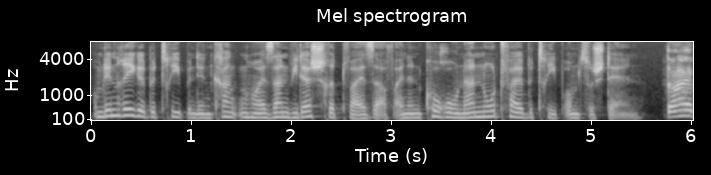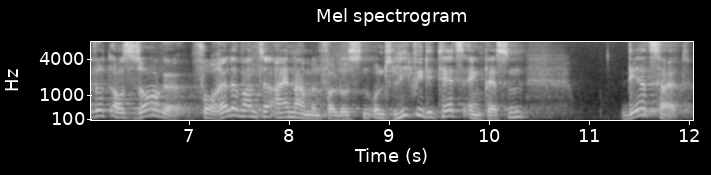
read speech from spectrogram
um den Regelbetrieb in den Krankenhäusern wieder schrittweise auf einen Corona-Notfallbetrieb umzustellen. Daher wird aus Sorge vor relevante Einnahmenverlusten und Liquiditätsengpässen derzeit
